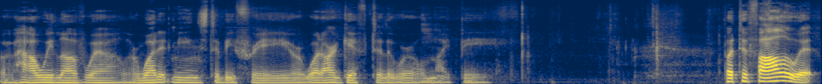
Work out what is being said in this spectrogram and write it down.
of how we love well, or what it means to be free, or what our gift to the world might be. But to follow it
